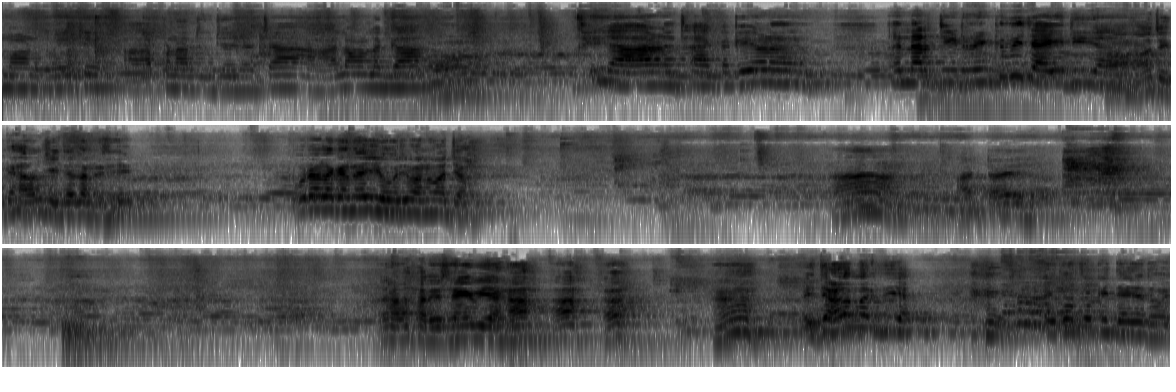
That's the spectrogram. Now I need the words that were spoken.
ਸਮਾਨ ਪਏ ਤੇ ਆਪਣਾ ਦੂਜਾ ਚਾਚਾ ਆ ਲਾਉਣ ਲੱਗਾ। ਤੇ ਥੱਕ ਗਏ ਹੁਣ। એનર્ਜੀ ਡਰਿੰਕ ਵੀ ਚਾਹੀਦੀ ਆ। ਹਾਂ ਹਾਂ ਚਾਹੀਦਾ ਹਾਂ ਚਾਹੀਦਾ ਤੁਹਾਨੂੰ ਸੇ ਪੂਰਾ ਲੱਗਦਾ ਯੋਜਵਾਨ ਨੂੰ ਅੱਜ। ਹਾਂ ਅਟਾਏ ਰਾਣਾ ਫਰੇ ਸਿੰਘ ਵੀ ਆ ਹਾਂ ਹਾਂ ਹਾਂ। ਇਦਾਂ ਮਰਦੀ ਆ। ਇਦਾਂ ਤੋਂ ਕਿੱਦਾਂ ਜਾਂ ਦੋਵੇਂ?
